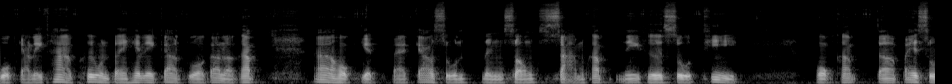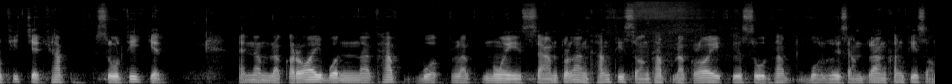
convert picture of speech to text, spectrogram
บวกจากเลขห้าเพิ่มมันไปให้เลขเก้าตัวเก้าแล้วครับห้าหกเจ็ดแปดเก้าศูนย์หนึ่งสองสามครับ นี่คือสูตรที่หกครับ ต่อไปสูตรที่เจ็ดครับ สูตรที่เจ็ด ให้นำหลักร้อยบนนะครับ บวกหลักหน่วยสามตัวล่างครั้งที่สองครับ หลักร้อยคือศูนย์ครับ บวกหน่วยสามตัวล่างครั้งที่สอง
